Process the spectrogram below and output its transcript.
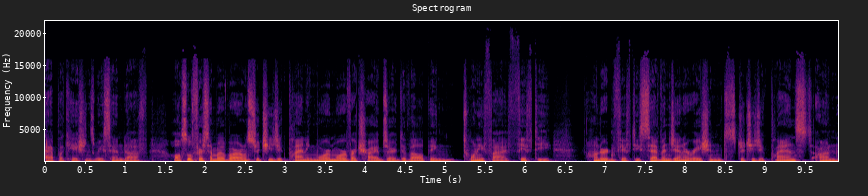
applications we send off. Also, for some of our own strategic planning, more and more of our tribes are developing 25, 50, 157 generation strategic plans on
